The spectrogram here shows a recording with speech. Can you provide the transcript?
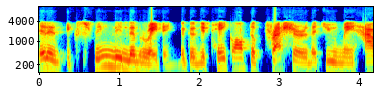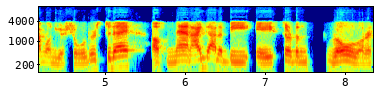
it is extremely liberating because you take off the pressure that you may have on your shoulders today of man i got to be a certain role or a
